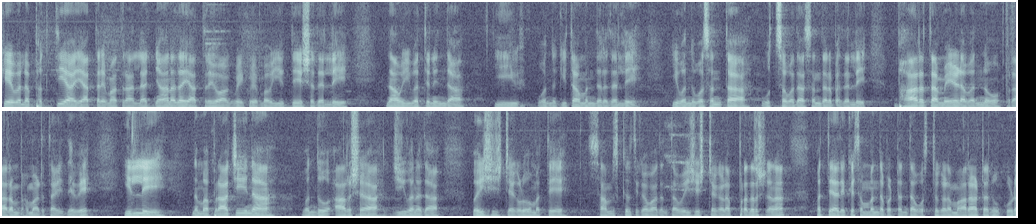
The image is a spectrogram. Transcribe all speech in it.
ಕೇವಲ ಭಕ್ತಿಯ ಯಾತ್ರೆ ಮಾತ್ರ ಅಲ್ಲ, ಜ್ಞಾನದ ಯಾತ್ರೆಯೂ ಆಗಬೇಕು ಎಂಬ ಈ ಉದ್ದೇಶದಲ್ಲಿ ನಾವು ಇವತ್ತಿನಿಂದ ಈ ಒಂದು ಗೀತಾ ಮಂದಿರದಲ್ಲಿ ಈ ಒಂದು ವಸಂತ ಉತ್ಸವದ ಸಂದರ್ಭದಲ್ಲಿ ಭಾರತ ಮೇಳವನ್ನು ಪ್ರಾರಂಭ ಮಾಡ್ತಾ ಇದ್ದೇವೆ. ಇಲ್ಲಿ ನಮ್ಮ ಪ್ರಾಚೀನ ಒಂದು ಆರ್ಷ ಜೀವನದ ವೈಶಿಷ್ಟ್ಯಗಳು ಮತ್ತು ಸಾಂಸ್ಕೃತಿಕವಾದಂಥ ವೈಶಿಷ್ಟ್ಯಗಳ ಪ್ರದರ್ಶನ, ಮತ್ತು ಅದಕ್ಕೆ ಸಂಬಂಧಪಟ್ಟಂಥ ವಸ್ತುಗಳ ಮಾರಾಟನೂ ಕೂಡ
